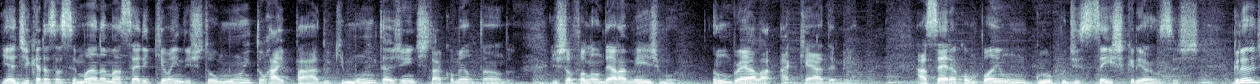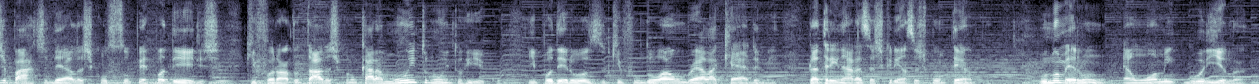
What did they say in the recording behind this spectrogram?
E a dica dessa semana é uma série que eu ainda estou muito hypado, que muita gente está comentando. Estou falando dela mesmo, Umbrella Academy. A série acompanha um grupo de seis crianças, grande parte delas com superpoderes, que foram adotadas por um cara muito, muito rico e poderoso que fundou a Umbrella Academy para treinar essas crianças com o tempo. O número um é um homem gorila.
